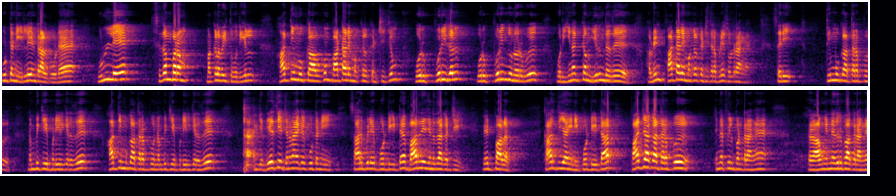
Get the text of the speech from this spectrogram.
கூட்டணி இல்லை என்றால் கூட உள்ளே சிதம்பரம் மக்களவை தொகுதியில் அதிமுகவுக்கும் பாட்டாளி மக்கள் கட்சிக்கும் ஒரு புரிதல் ஒரு புரிந்துணர்வு ஒரு இணக்கம் இருந்தது அப்படின்னு பாட்டாளி மக்கள் கட்சி தரப்புலேயே சொல்கிறாங்க சரி திமுக தரப்பு நம்பிக்கை எப்படி இருக்கிறது? அதிமுக தரப்பு நம்பிக்கை எப்படி இருக்கிறது? அங்கே தேசிய ஜனநாயக கூட்டணி சார்பிலே போட்டியிட்ட பாரதிய ஜனதா கட்சி வேட்பாளர் கார்த்தியாயினி போட்டியிட்டார். பாஜக தரப்பு என்ன ஃபீல் பண்ணுறாங்க அவங்க என்ன எதிர்பார்க்குறாங்க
